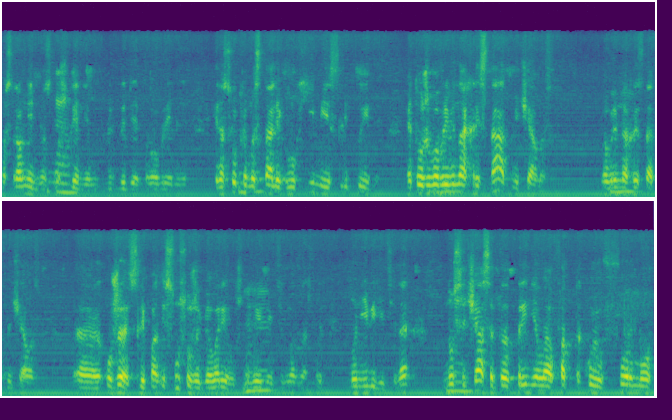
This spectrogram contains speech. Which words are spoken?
по сравнению с мышлением людей того времени. И насколько мы стали глухими и слепыми. Это уже во времена Христа отмечалось. Во времена Христа отмечалось. Э, уже слепо. Иисус уже говорил, что вы имеете глаза, что, но не видите, да? Но сейчас это приняло такую форму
